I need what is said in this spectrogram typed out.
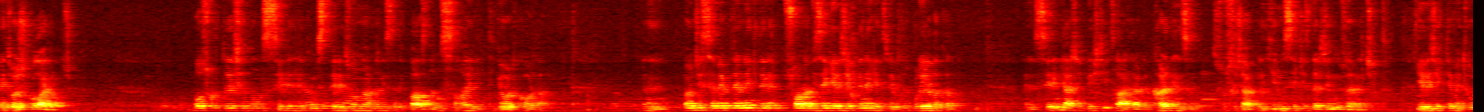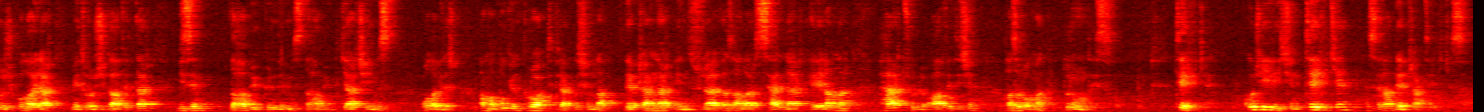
meteorolojik olaylar olacak. Bozkurt'ta yaşadığımız seli hepimiz televizyonlardan izledik. Bazılarımız sahaya gitti, gördük orada. Ee, önce sebeplerine gidelim, sonra bize geleceklerine getirebilir. Buraya bakalım. Ee, selin gerçekleştiği tarihlerde Karadeniz'in su sıcaklığı 28 derecenin üzerine çıktı. Gelecekte meteorolojik olaylar, meteorolojik afetler bizim daha büyük gündemimiz, daha büyük gerçeğimiz olabilir. Ama bugün proaktif yaklaşımda depremler, endüstriyel kazalar, seller, heyelanlar her türlü afet için hazır olmak durumundayız. Tehlike. Kocaeli için tehlike mesela deprem tehlikesi.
